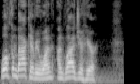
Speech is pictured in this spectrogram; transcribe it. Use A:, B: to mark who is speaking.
A: Welcome back, everyone. I'm glad you're here.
